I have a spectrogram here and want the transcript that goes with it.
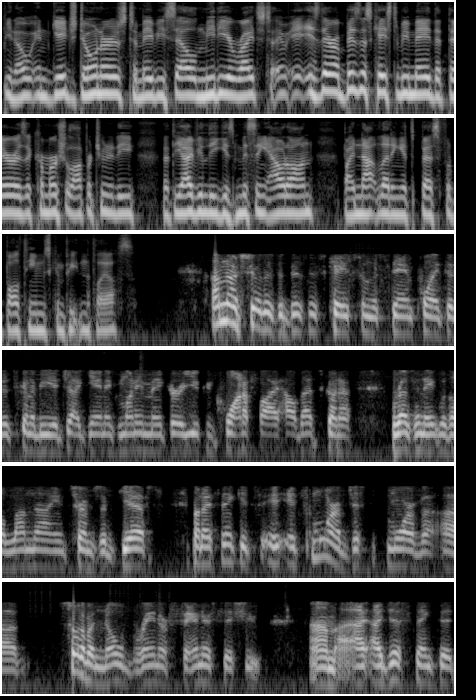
you know engage donors to maybe sell media rights. To, is there a business case to be made that there is a commercial opportunity that the Ivy League is missing out on by not letting its best football teams compete in the playoffs? I'm not sure there's a business case from the standpoint that it's going to be a gigantic moneymaker. You can quantify how that's going to resonate with alumni in terms of gifts but I think it's it's more of just more of a, a sort of a no-brainer fairness issue. Um, I, I just think that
